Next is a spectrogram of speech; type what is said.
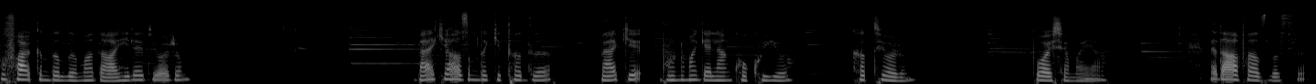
bu farkındalığıma dahil ediyorum. Belki ağzımdaki tadı, belki burnuma gelen kokuyu katıyorum bu aşamaya ve daha fazlası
